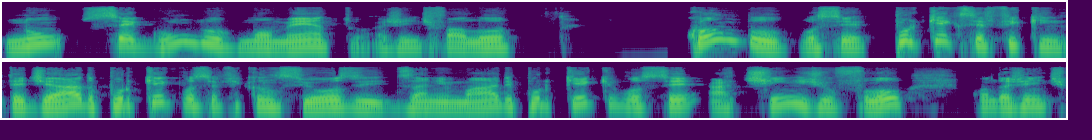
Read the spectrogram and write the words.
Num segundo momento, a gente falou quando você, por que, que você fica entediado, por que, que você fica ansioso e desanimado e por que, que você atinge o flow quando a gente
